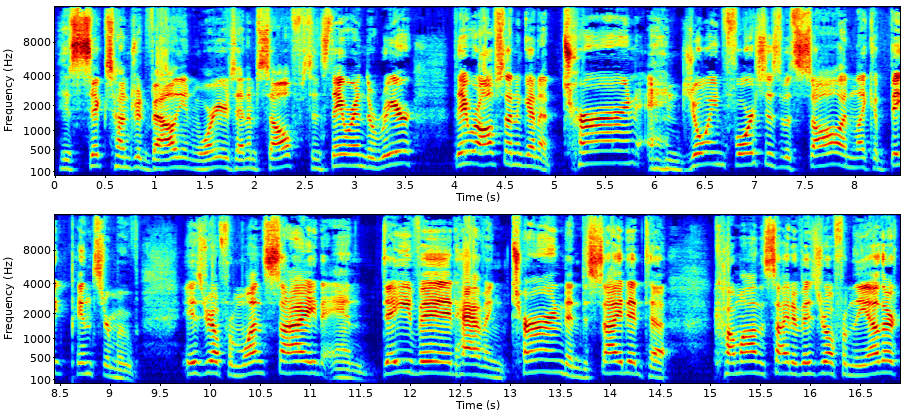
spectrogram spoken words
his 600 valiant warriors and himself, since they were in the rear, they were all of a sudden going to turn and join forces with Saul in like a big pincer move. Israel from one side, and David having turned and decided to come on the side of Israel from the other,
